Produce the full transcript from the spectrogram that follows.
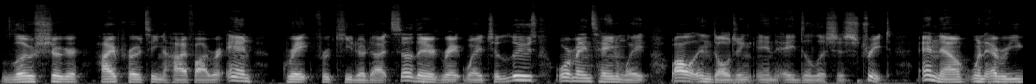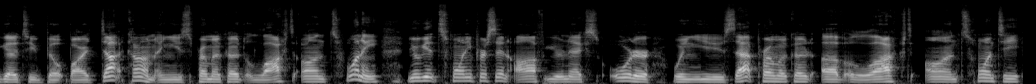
low sugar, high protein, high fiber, and great for keto diet, so they're a great way to lose or maintain weight while indulging in a delicious treat. And now, whenever you go to builtbar.com and use promo code locked on 20, you'll get 20% off your next order when you use that promo code of locked on 20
